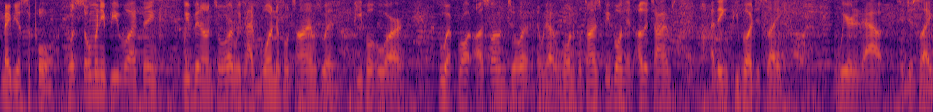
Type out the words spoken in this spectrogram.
maybe as support? Well, so many people. I think we've been on tour and we've had wonderful times with people who are who have brought us on tour, and we had wonderful times with people. And then other times, I think people are just like weirded out to just like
